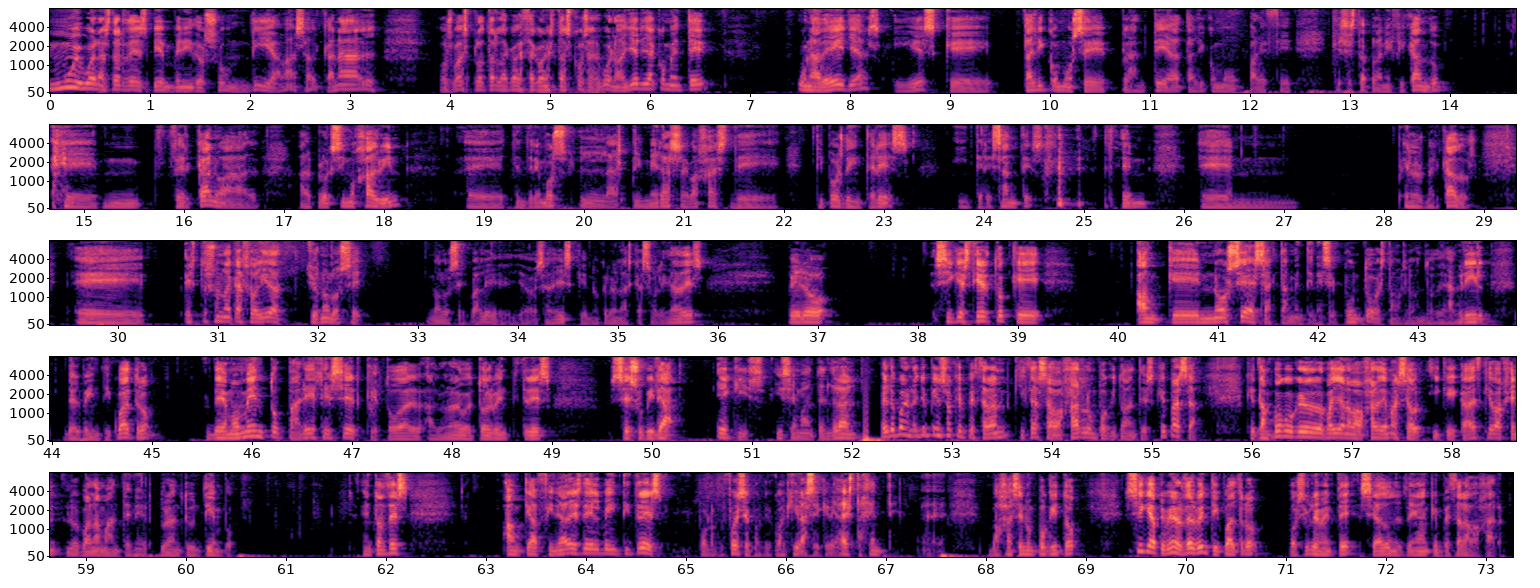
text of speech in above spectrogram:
Muy buenas tardes, bienvenidos un día más al canal. Os va a explotar la cabeza con estas cosas. Bueno, ayer ya comenté una de ellas y es que tal y como se plantea, tal y como parece que se está planificando, eh, cercano al, próximo halving, eh, tendremos las primeras rebajas de tipos de interés interesantes en, en los mercados. Eh, ¿Esto es una casualidad? Yo no lo sé. No lo sé, ¿vale? Ya sabéis que no creo en las casualidades. Pero sí que es cierto que, aunque no sea exactamente en ese punto, estamos hablando de abril del 24, de momento parece ser que todo a lo largo de todo el 23 se subirá X y se mantendrán, pero bueno, yo pienso que empezarán quizás a bajarlo un poquito antes. ¿Qué pasa? Que tampoco creo que los vayan a bajar demasiado y que cada vez que bajen los van a mantener durante un tiempo. Entonces, aunque a finales del 23, por lo que fuese, porque cualquiera se crea esta gente, eh, bajasen un poquito, sigue a primeros del 24 posiblemente sea donde tengan que empezar a bajar.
